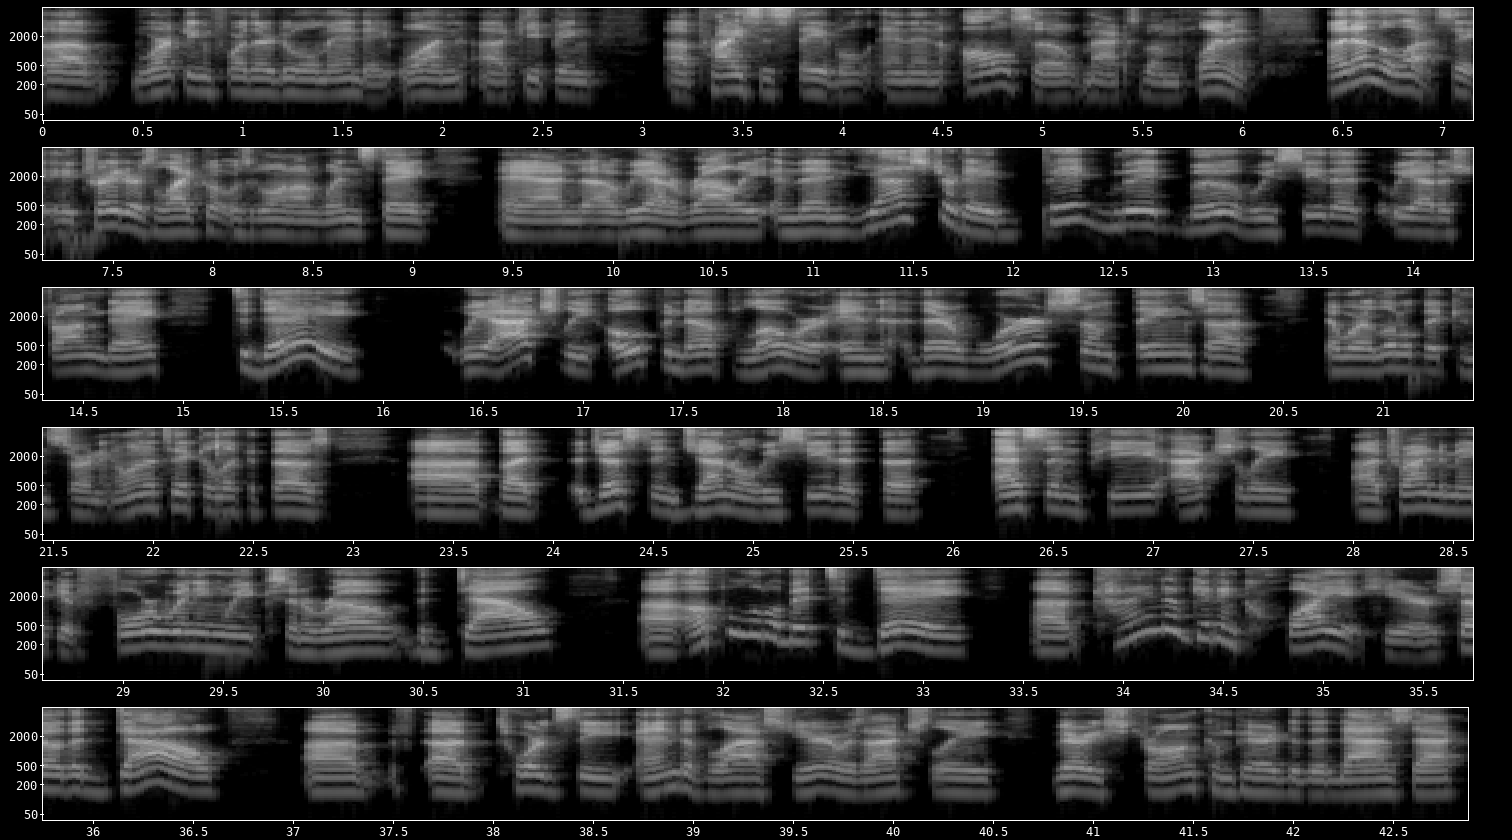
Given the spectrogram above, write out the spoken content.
uh, working for their dual mandate. One uh, keeping uh, prices stable and then also maximum employment. Uh, nonetheless hey, hey, traders liked what was going on wednesday and uh, we had a rally. And then yesterday big big move. We see that we had a strong day. Today we actually opened up lower and there were some things uh, that were a little bit concerning. I want to take a look at those. Uh, but just in general, we see that the S&P actually uh, trying to make it four winning weeks in a row. The Dow uh, up a little bit today, uh, kind of getting quiet here. So the Dow uh, towards the end of last year was actually very strong compared to the Nasdaq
